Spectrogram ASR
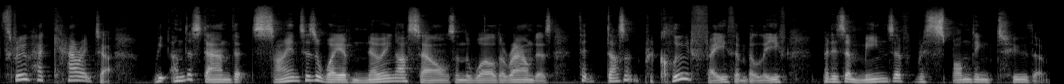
Through her character, we understand that science is a way of knowing ourselves and the world around us that doesn't preclude faith and belief, but is a means of responding to them.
